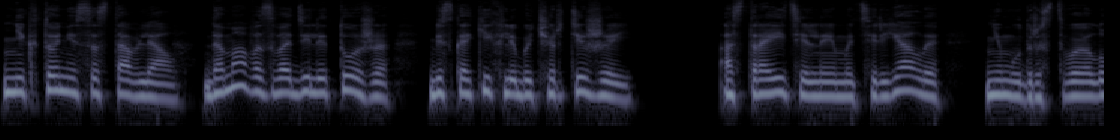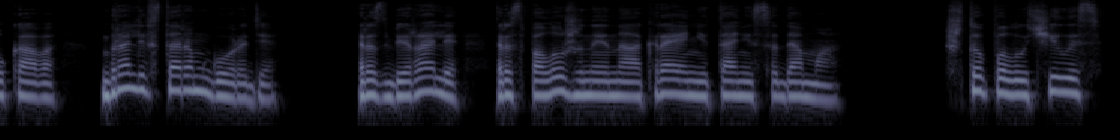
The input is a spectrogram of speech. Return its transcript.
никто не составлял. Дома возводили тоже, без каких-либо чертежей. А строительные материалы, не мудрствуя лукаво, брали в старом городе. Разбирали расположенные на окраине Таниса дома. Что получилось,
